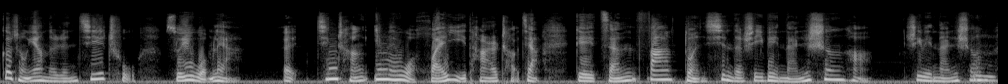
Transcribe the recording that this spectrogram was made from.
各种样的人接触，所以我们俩，呃，经常因为我怀疑他而吵架。给咱发短信的是一位男生哈，是一位男生。嗯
